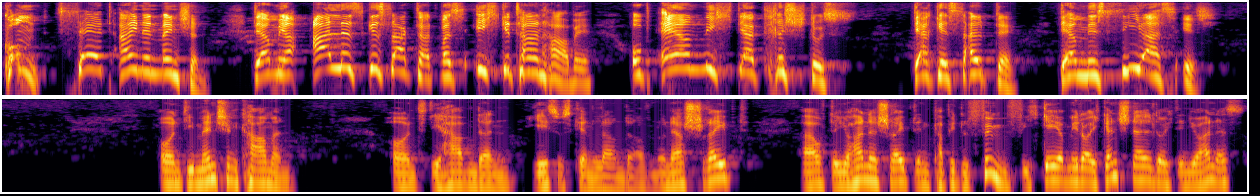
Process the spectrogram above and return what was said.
kommt, seht einen Menschen, der mir alles gesagt hat, was ich getan habe, ob er nicht der Christus, der Gesalbte, der Messias ist. Und die Menschen kamen und die haben dann Jesus kennenlernen dürfen. Und er schreibt, auch der Johannes schreibt in Kapitel 5, ich gehe mit euch ganz schnell durch den Johannes,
